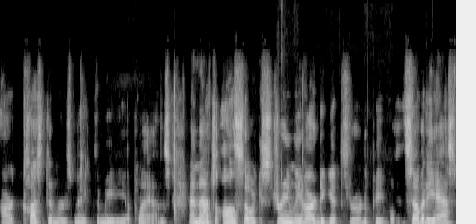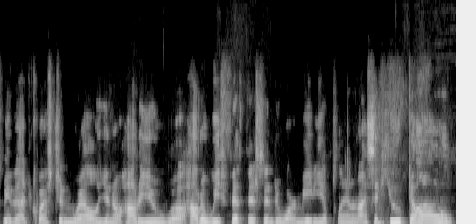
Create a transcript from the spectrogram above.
our customers make the media plans. And that's also extremely hard to get through to people. Somebody asked me that question, well, you know, how do you uh, how do we fit this into our media plan? And I said, you don't.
